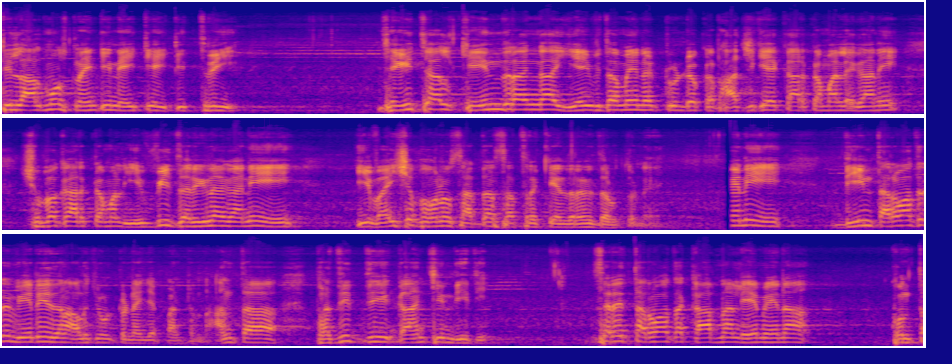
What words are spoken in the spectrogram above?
till almost nineteen eighty eighty three Jagtial కేంద్రంగా ఏ విధమైనటువంటి ఒక రాజకీయ కార్యక్రమాలే కానీ శుభ కార్యక్రమాలు ఇవి జరిగినా కానీ ఈ వైశ్య భవనం సర్దార్ సత్ర కేంద్రాన్ని జరుగుతున్నాయి కానీ దీని తర్వాతనే వేరే ఏదైనా ఆలోచన ఉంటుండే అని చెప్పి అంటున్నా. అంత ప్రసిద్ధి గాంచింది ఇది. సరే తర్వాత కారణాలు ఏమైనా? కొంత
